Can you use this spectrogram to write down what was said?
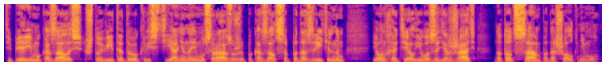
Теперь ему казалось, что вид этого крестьянина ему сразу же показался подозрительным, и он хотел его задержать, но тот сам подошел к нему.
